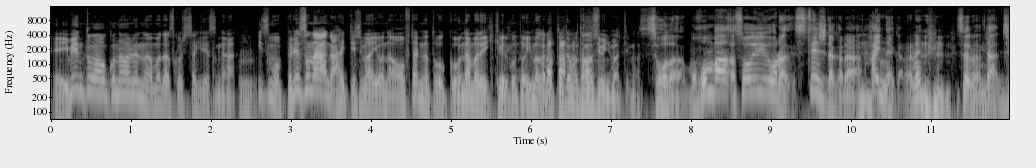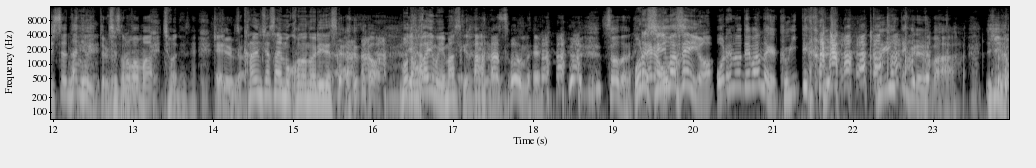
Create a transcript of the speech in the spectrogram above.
えーイベントが行われるのはまだ少し先ですが、うん。いつもペルソナが入ってしまうようなお二人のトークを生で聞けることを今からとても楽しみに待っています。そうだ。もう本番あそういうほらステージだからうん。入んないからね、そういうのだ実際何を言ってるかそのまま。ちょっと待ってね感謝祭もこのノリですか？もっと他にもいますけどねそうね。そうだね。俺知りまんせんよ。俺の出番だけ区切ってくれ区切ってくれればいいよ。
